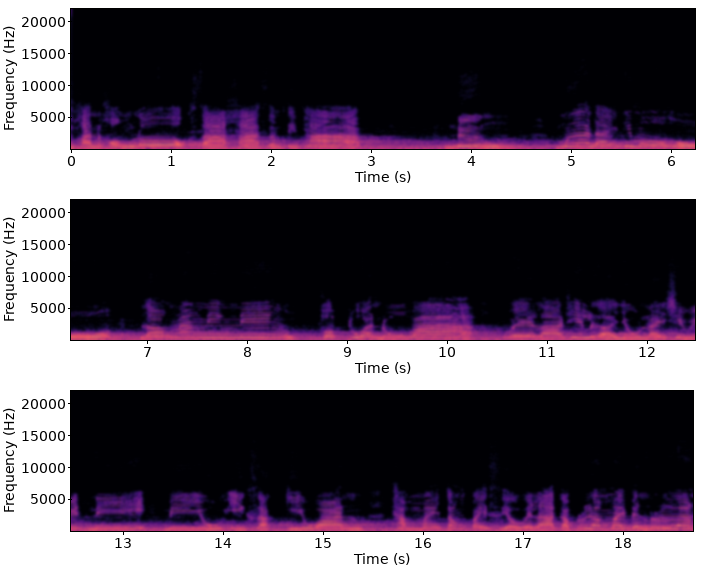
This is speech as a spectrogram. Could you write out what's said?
ำคัญของโลก สาขาสันติภาพ 1. เมื่อใดที่โมโห ลองนั่งนิ่ง ๆ ทบทวนดูว่า เวลาที่เหลืออยู่ในชีวิตนี้ มีอยู่อีกสักกี่วันทำไมต้องไปเสียเวลากับเรื่องไม่เป็นเรื่อง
